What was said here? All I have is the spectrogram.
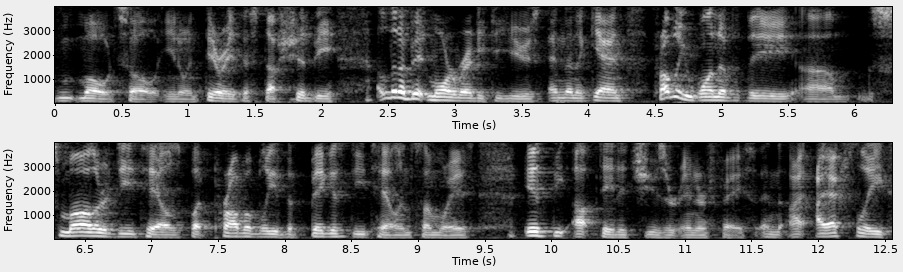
mode. So, you know, in theory, this stuff should be a little bit more ready to use. And then again, probably one of the, um, smaller details, but probably the biggest detail in some ways, is the updated user interface. And I, I actually,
